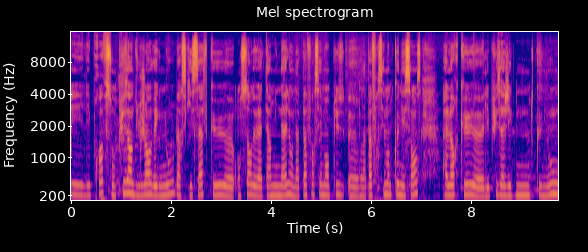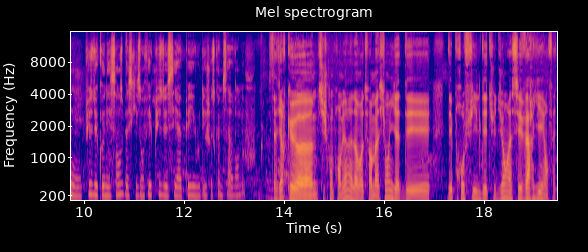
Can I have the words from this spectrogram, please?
Et les profs sont plus indulgents avec nous parce qu'ils savent que euh, on sort de la terminale, et on n'a pas forcément plus, euh, on n'a pas forcément de connaissances, alors que euh, les plus âgés que nous, que nous ont plus de connaissances parce qu'ils ont fait plus de CAP ou des choses comme ça avant nous. C'est-à-dire que, euh, si je comprends bien, là, dans votre formation, il y a des, des profils d'étudiants assez variés, en fait.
